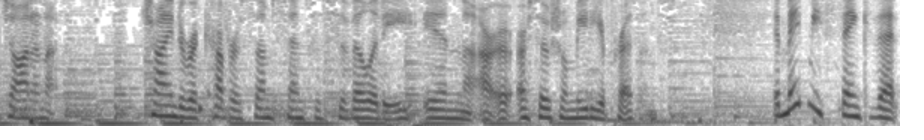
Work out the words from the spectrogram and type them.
John and I trying to recover some sense of civility in our, our social media presence. It made me think that,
